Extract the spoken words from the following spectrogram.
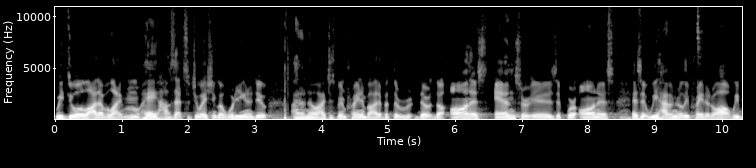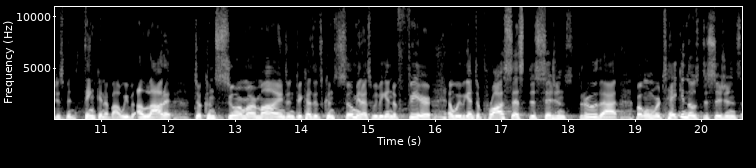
We do a lot of like, mm, hey, how's that situation going? What are you going to do? I don't know. I've just been praying about it. But the, the, the honest answer is, if we're honest, is that we haven't really prayed at all. We've just been thinking about it. We've allowed it to consume our minds. And because it's consuming us, we begin to fear and we begin to process decisions through that. But when we're taking those decisions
